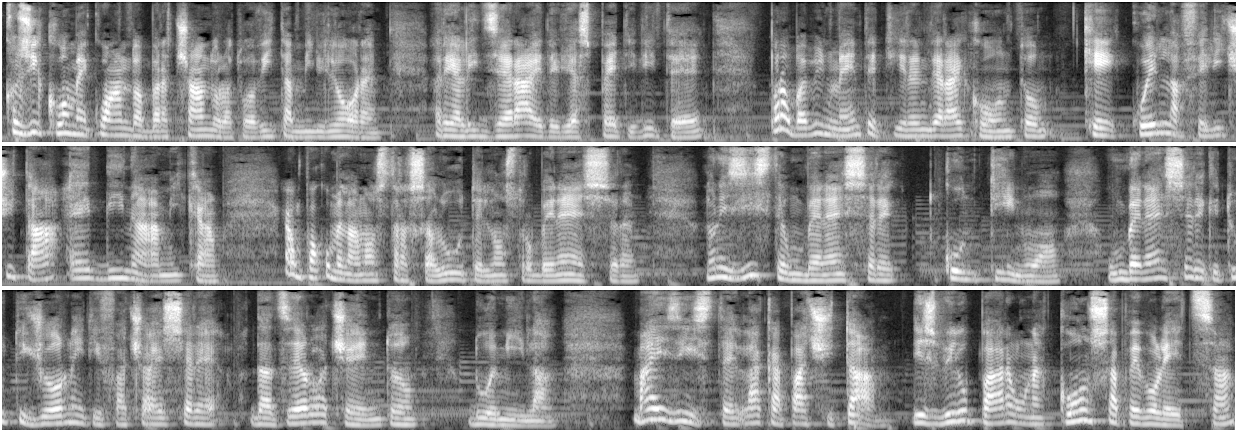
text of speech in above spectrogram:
Così come quando abbracciando la tua vita migliore realizzerai degli aspetti di te, probabilmente ti renderai conto che quella felicità è dinamica. È un po' come la nostra salute, il nostro benessere. Non esiste un benessere continuo, un benessere che tutti i giorni ti faccia essere da 0 a 100 2000 ma esiste la capacità di sviluppare una consapevolezza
